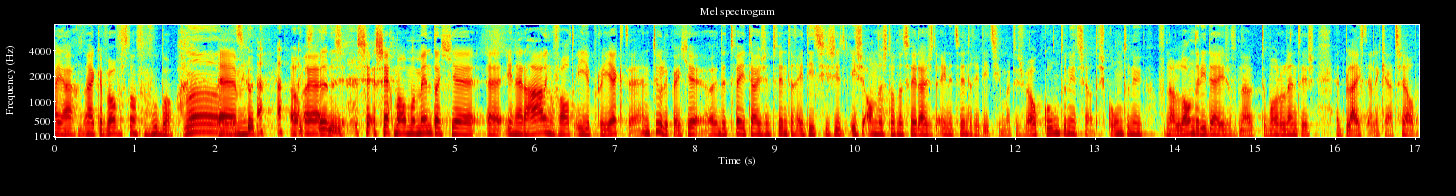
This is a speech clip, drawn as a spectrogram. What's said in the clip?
ja nou, ik heb wel verstand van voetbal. Ah, dat is Ehm, goed. Oh, Ik eh, steun u. z- zeg maar op het moment dat je eh, in herhaling valt in je projecten. En natuurlijk, weet je, eh, de 2020-editie is, is anders dan de 2021-editie. Maar het is wel continu hetzelfde. Het is continu, of het nou Landry Day is of het nou Tomorrowland is. Het blijft elk jaar hetzelfde.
